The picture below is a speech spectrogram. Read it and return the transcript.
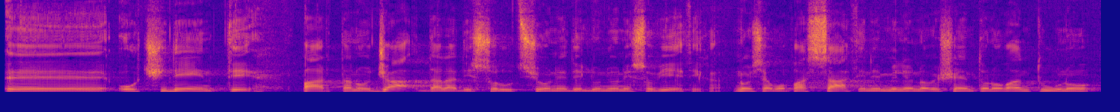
eh, occidente partano già dalla dissoluzione dell'Unione Sovietica. Noi siamo passati nel 1991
